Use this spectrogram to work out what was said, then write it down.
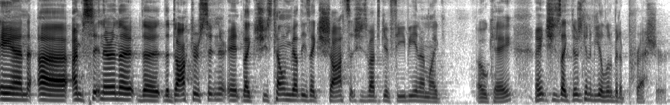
and uh, i'm sitting there and the, the, the doctor's sitting there and like she's telling me about these like shots that she's about to give phoebe and i'm like okay? And she's like, there's going to be a little bit of pressure.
